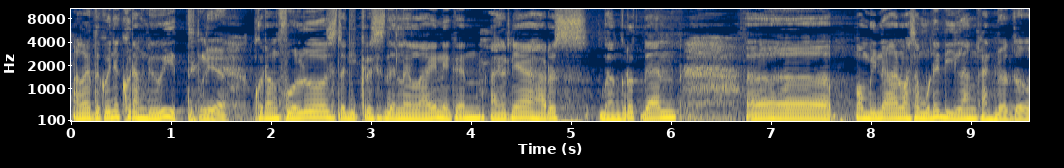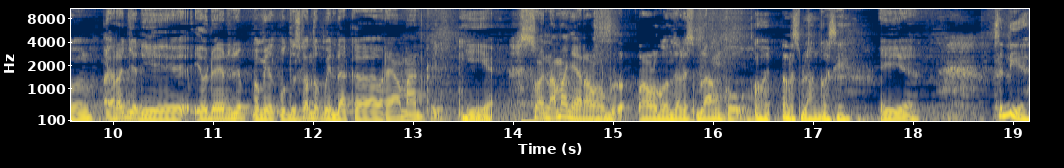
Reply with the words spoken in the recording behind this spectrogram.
Atletico-nya kurang duit. Iya. Kurang fulus, lagi krisis dan lain-lain ya kan. Akhirnya harus bangkrut dan eh pembinaan masa muda dihilangkan. Betul. Akhirnya jadi ya udah dia memilih putuskan untuk pindah ke Real Madrid. Iya. Sesuai namanya Raul, Raul Gonzalez Blanco. Oh, harus Blanco sih. Iya. Sedih ya.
